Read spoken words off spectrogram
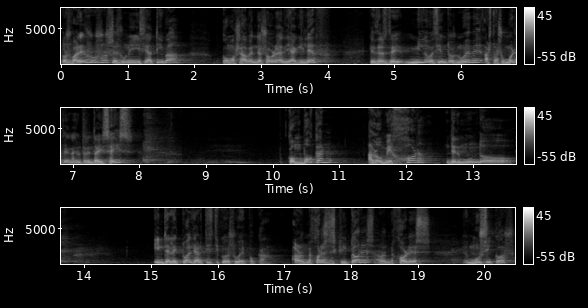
Los ballets rusos es una iniciativa, como saben de sobra, de Aguilev, que desde 1909 hasta su muerte en el año 36 convocan a lo mejor del mundo intelectual y artístico de su época, a los mejores escritores, a los mejores músicos,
